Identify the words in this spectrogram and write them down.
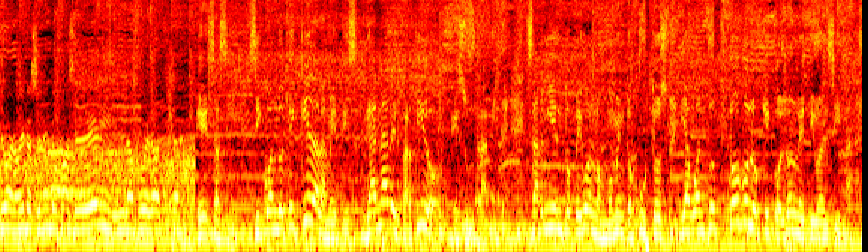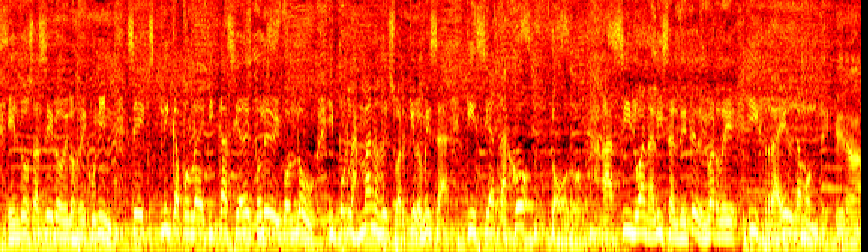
y bueno, vino ese lindo pase de él y, la fue Es así, si cuando te queda la metes, ganar el partido es un trámite. Sarmiento pegó en los momentos justos y aguantó todo lo que Colón le tiró encima. El 2 a 0 de los de Junín se explica por la eficacia de Toledo y Gondou y por las manos de su arquero Mesa, que se atajó todo. Así lo analiza el DT del Verde, Israel Damonte. Era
